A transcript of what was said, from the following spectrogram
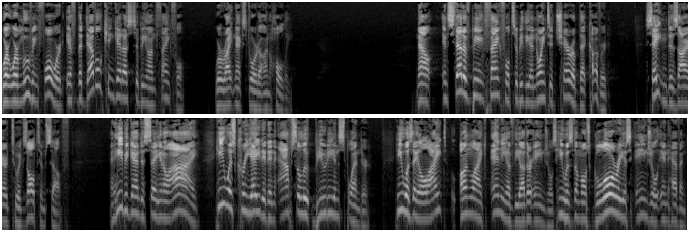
we're, we're moving forward. If the devil can get us to be unthankful, we're right next door to unholy. Now, instead of being thankful to be the anointed cherub that covered, Satan desired to exalt himself. And he began to say, You know, I, he was created in absolute beauty and splendor. He was a light unlike any of the other angels. He was the most glorious angel in heaven.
